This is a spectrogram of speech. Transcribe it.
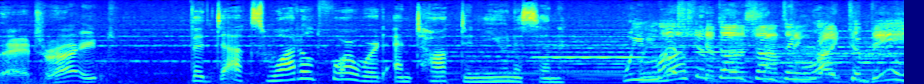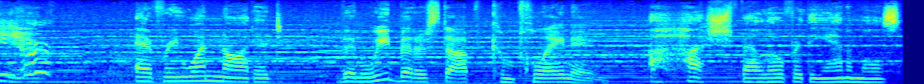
That's right. The ducks waddled forward and talked in unison. We, must, have done something right to be here. Everyone nodded. Then we'd better stop complaining. A hush fell over the animals,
